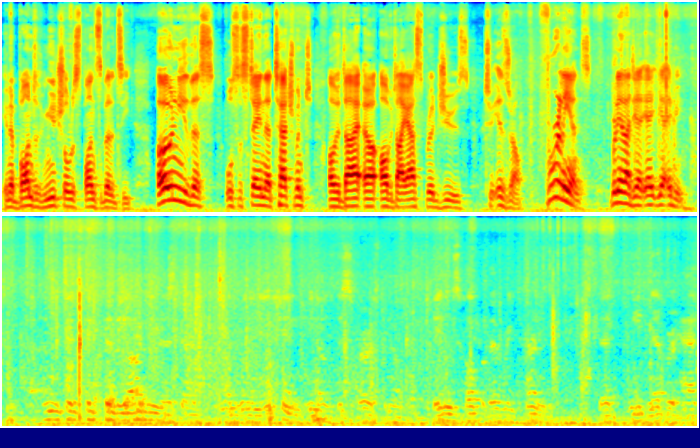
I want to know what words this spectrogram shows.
in a bond of mutual responsibility. Only this will sustain the attachment of, the di- uh, of diaspora Jews to Israel. Brilliant, brilliant idea. Yeah, yeah, Amy. I mean, could, could, could we argue that, when, a nation, you know, is dispersed, you know, they lose hope of ever returning, that we've never had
